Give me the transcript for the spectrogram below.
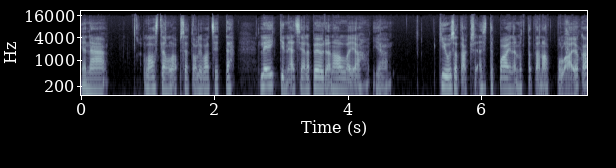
ja nämä lastenlapset olivat sitten leikkineet siellä pöydän alla ja, ja kiusatakseen sitten painanut tätä nappulaa, joka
